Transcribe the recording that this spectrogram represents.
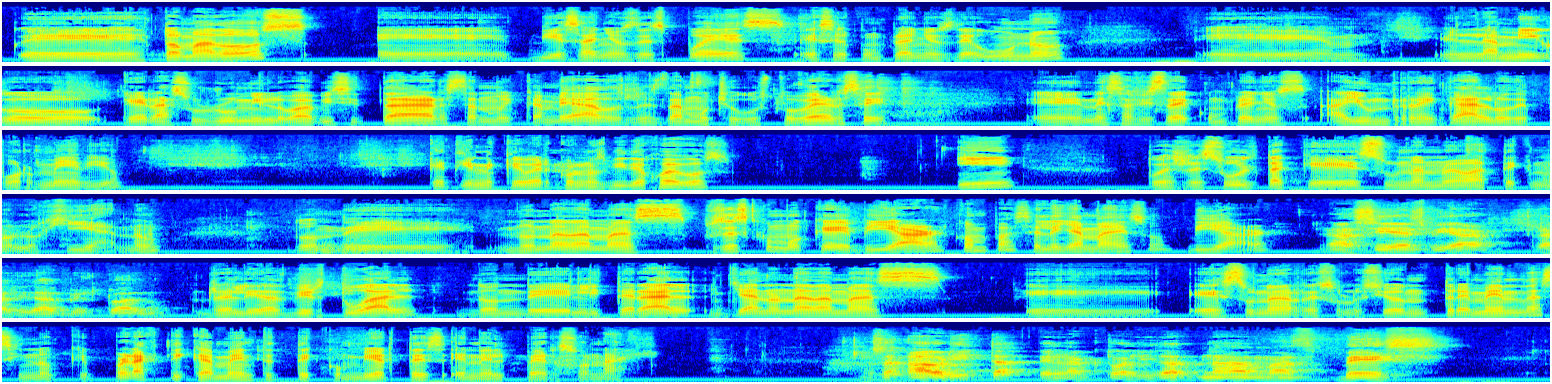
Eh, toma 2, 10 años después, es el cumpleaños de uno, eh, el amigo que era su roomie lo va a visitar, están muy cambiados, les da mucho gusto verse. En esa fiesta de cumpleaños hay un regalo de por medio que tiene que ver con los videojuegos. Y pues resulta que es una nueva tecnología, ¿no? Donde no nada más, pues es como que VR, compa, se le llama eso, VR Así es VR, realidad virtual, ¿no? realidad virtual, donde literal ya no nada más eh, es una resolución tremenda, sino que prácticamente te conviertes en el personaje. O sea, ahorita, en la actualidad, nada más ves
